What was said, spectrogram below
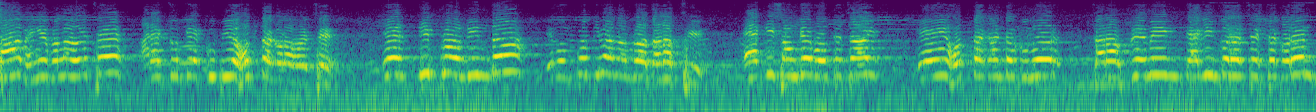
পা ভেঙে ফেলা হয়েছে আর একজনকে কুপিয়ে হত্যা করা হয়েছে। এর তীব্র নিন্দা এবং প্রতিবাদ আমরা জানাচ্ছি। একই সঙ্গে বলতে চাই, এই হত্যাকাণ্ডগুলোর যারা ফ্রেমিং ট্যাগিং করার চেষ্টা করেন,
